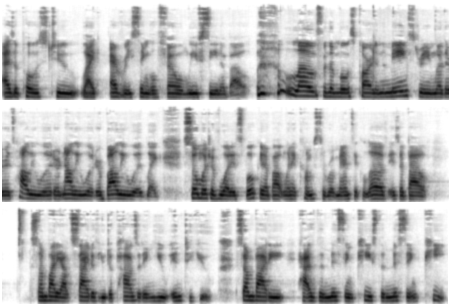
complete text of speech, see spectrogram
as opposed to like every single film we've seen about love for the most part in the mainstream, whether it's Hollywood or Nollywood or Bollywood. Like, so much of what is spoken about when it comes to romantic love is about somebody outside of you depositing you into you. Somebody has the missing piece, the missing piece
